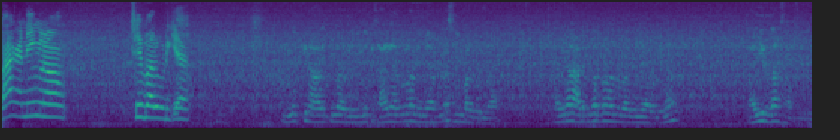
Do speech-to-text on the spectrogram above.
வாங்க நீங்களும் சீபால் குடிக்க. இன்னைக்கு நாளைக்குள்ள வந்து இன்னைக்கு சாயங்காலத்துக்குள்ள வந்தீங்க அப்படின்னா சீம்பால் கொடுங்க. அதுதான் அதுக்கப்புறம் வந்து பார்த்தீங்க அப்படின்னா தயிர் தான் சாப்பிடுங்க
